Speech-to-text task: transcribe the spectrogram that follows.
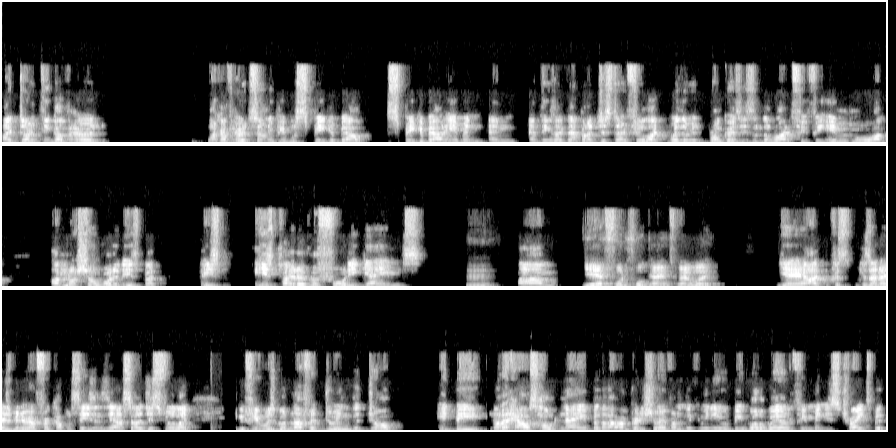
I don't think I've heard, like, I've heard so many people speak about speak about him and and and things like that, but I just don't feel like whether it Broncos isn't the right fit for him or I'm I'm not sure what it is, but he's he's played over 40 games. Mm. Um, yeah, 44 games. Wow, way. Yeah, because because I know he's been around for a couple of seasons now, so I just feel like if he was good enough at doing the job, he'd be not a household name, but I'm pretty sure everyone in the community would be well aware of him and his traits. But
